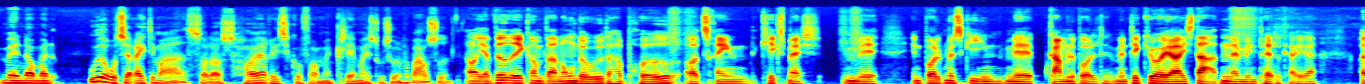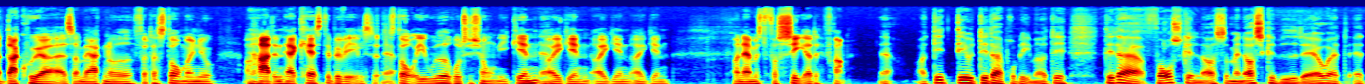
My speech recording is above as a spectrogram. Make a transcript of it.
Men når man ud af rotere rigtig meget, så er der også højere risiko for, at man klemmer i strukturen på bagsiden. Og jeg ved ikke, om der er nogen derude, der har prøvet at træne kicksmash med en boldmaskine med gamle bolde, men det gjorde jeg i starten af min paddelkarriere. Og der kunne jeg altså mærke noget, for der står man jo og ja. har den her kastebevægelse, ja. og står i ude rotation igen ja. og igen og igen og igen, og nærmest forser det frem. Ja, og det, det er jo det, der er problemet. Og det, det der er forskellen også, som man også skal vide, det er jo, at, at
